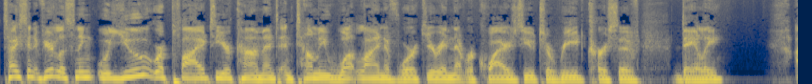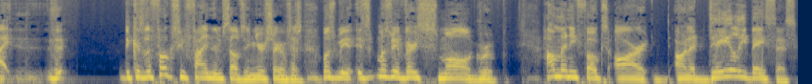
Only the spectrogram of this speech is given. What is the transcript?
Tyson, if you're listening, will you reply to your comment and tell me what line of work you're in that requires you to read cursive daily? I, the, because the folks who find themselves in your circumstance must be it must be a very small group. How many folks are on a daily basis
